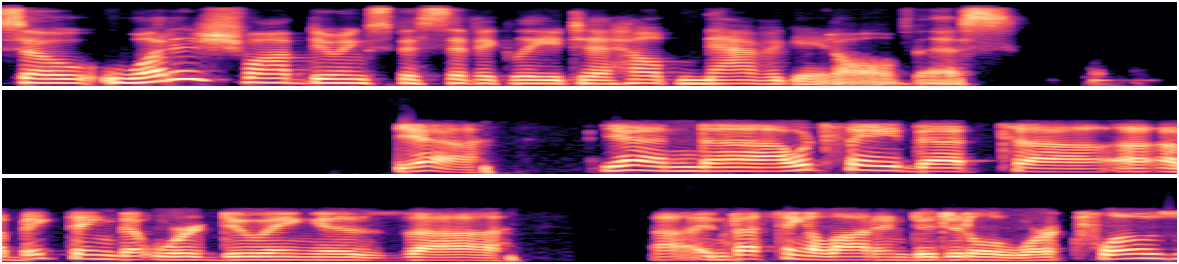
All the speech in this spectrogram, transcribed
So, what is Schwab doing specifically to help navigate all of this? Yeah. Yeah, and uh, I would say that uh, a big thing that we're doing is uh, uh investing a lot in digital workflows.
